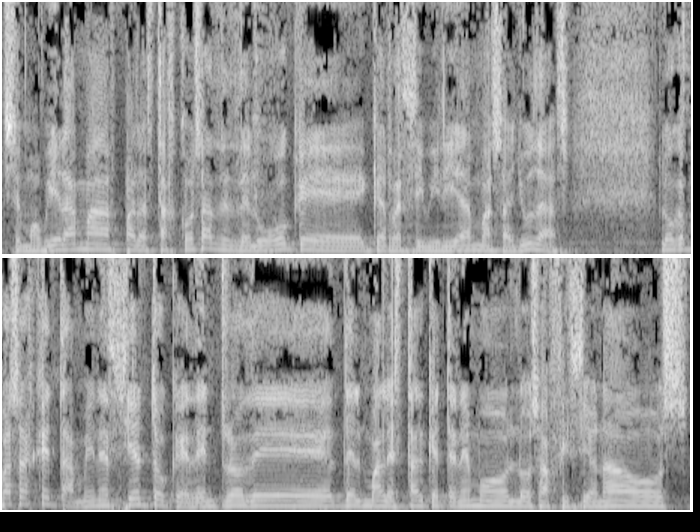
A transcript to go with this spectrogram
se moviera más para estas cosas, desde luego que, que recibiría más ayudas. Lo que pasa es que también es cierto que dentro de- del malestar que tenemos los aficionados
